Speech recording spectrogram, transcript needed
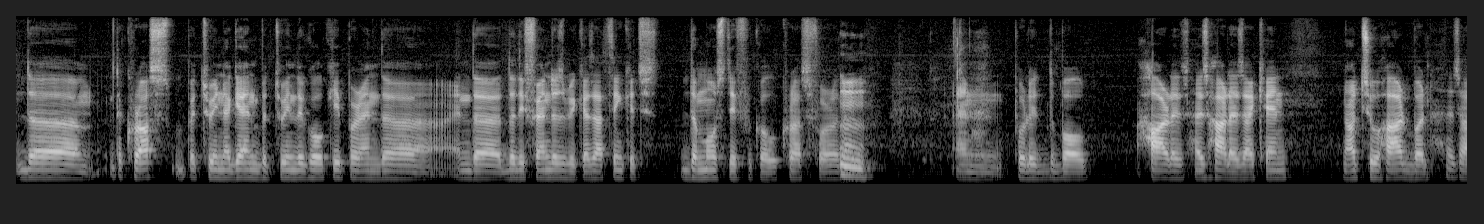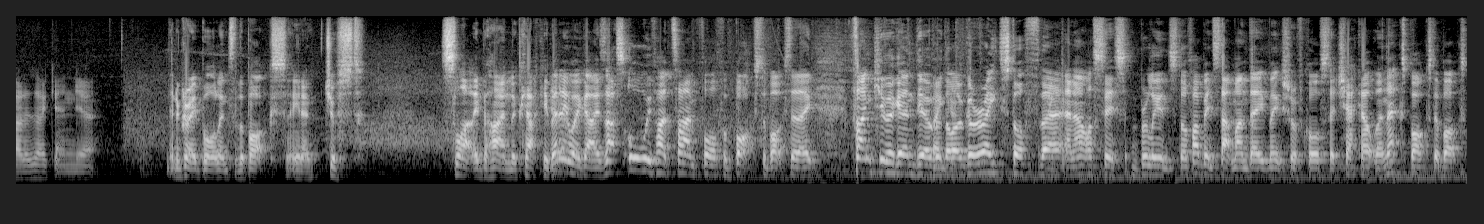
the the cross between again between the goalkeeper and the and the, the defenders because I think it's the most difficult cross for them Mm. and put it the ball hard as as hard as I can, not too hard but as hard as I can. Yeah. And a great ball into the box, you know, just slightly behind Lukaku. But anyway, guys, that's all we've had time for for Box to Box today. Thank you again, Diogo Dalot. Great stuff there, analysis, brilliant stuff. I've been Statman Dave. Make sure, of course, to check out the next Box to Box.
